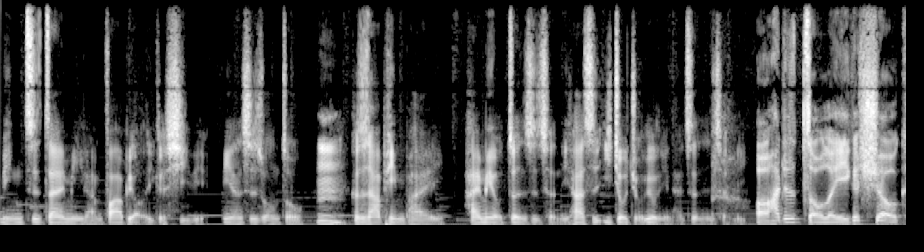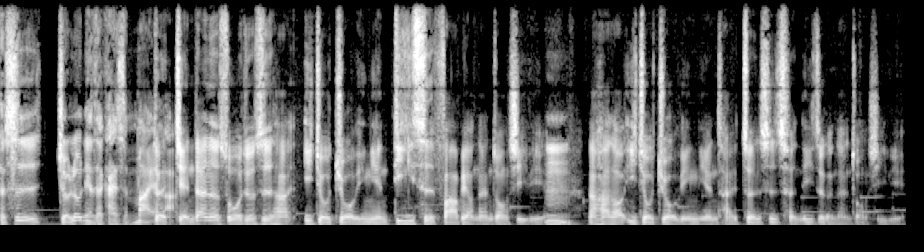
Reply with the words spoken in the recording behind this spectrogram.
名字在米兰发表了一个系列——米兰时装周。嗯，可是他品牌还没有正式成立，他是一九九六年才正式成立。哦，他就是走了一个 show，可是九六年才开始卖，。对简单的说，就是他一九九零年第一次发表男装系列，嗯，那他到一九九零年才正式成立这个男装系列，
